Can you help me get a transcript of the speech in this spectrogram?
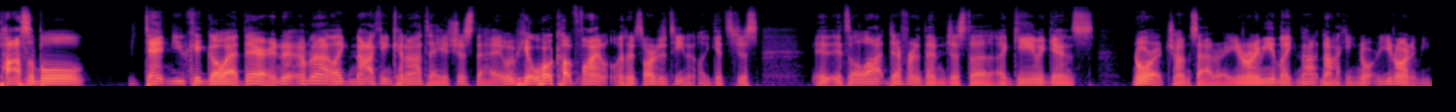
possible dent you could go at there. And I'm not like knocking Konate. It's just that it would be a World Cup final, and it's Argentina. Like it's just it, it's a lot different than just a, a game against Norwich on Saturday. You know what I mean? Like not knocking Nor- you know what I mean?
